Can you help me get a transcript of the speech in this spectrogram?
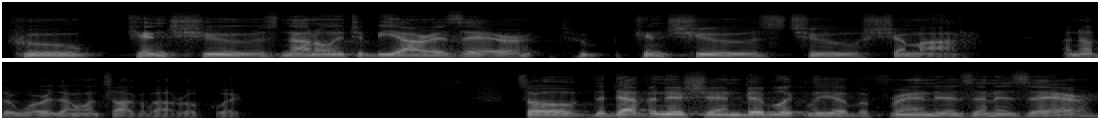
who can choose not only to be our Ezer, who can choose to shamar. Another word I want to talk about real quick. So the definition biblically of a friend is an Ezer,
